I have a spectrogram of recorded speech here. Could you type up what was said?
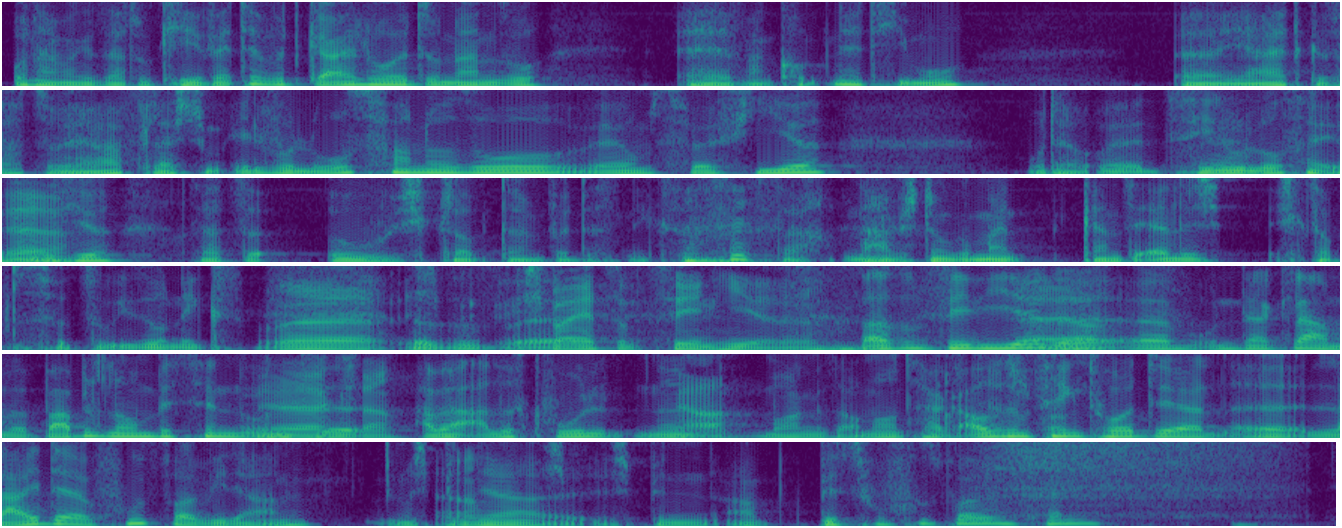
Und dann haben wir gesagt, okay, Wetter wird geil heute. Und dann so, äh, wann kommt denn der Timo? Äh, ja, er hat gesagt, so, ja, vielleicht um 11 Uhr losfahren oder so, wäre um 12 hier oder 10 Uhr los nach ja. hier, sagt sie, oh, ich glaube, dann wird das nichts. Dann habe ich nur gemeint, ganz ehrlich, ich glaube, das wird sowieso nichts. Äh, ich, ich, war jetzt um 10 hier. Ne? War um 10 hier, ja, ne? Ähm, und na klar, wir babbeln noch ein bisschen, und, äh, aber alles cool. Ne? Morgen ist auch noch ein Tag. Macht Außerdem fängt heute ja äh, leider Fußball wieder an. Ich bin ja, ich bin, bist du Fußballfan?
